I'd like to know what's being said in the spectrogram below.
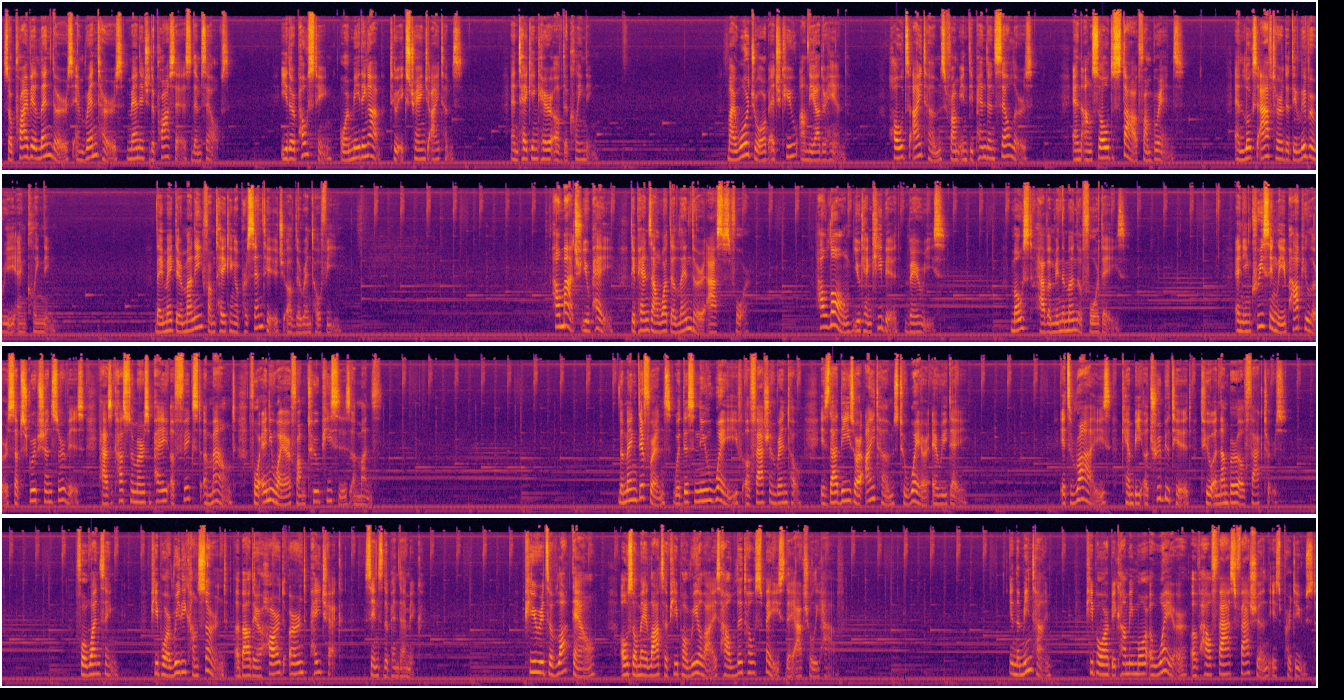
So private lenders and renters manage the process themselves, either posting or meeting up to exchange items and taking care of the cleaning. My wardrobe HQ, on the other hand, holds items from independent sellers and unsold stock from brands, and looks after the delivery and cleaning. They make their money from taking a percentage of the rental fee. How much you pay depends on what the lender asks for. How long you can keep it varies. Most have a minimum of four days. An increasingly popular subscription service has customers pay a fixed amount for anywhere from two pieces a month. The main difference with this new wave of fashion rental is that these are items to wear every day. Its rise can be attributed to a number of factors. For one thing, people are really concerned about their hard earned paycheck since the pandemic. Periods of lockdown also made lots of people realize how little space they actually have. In the meantime, people are becoming more aware of how fast fashion is produced,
